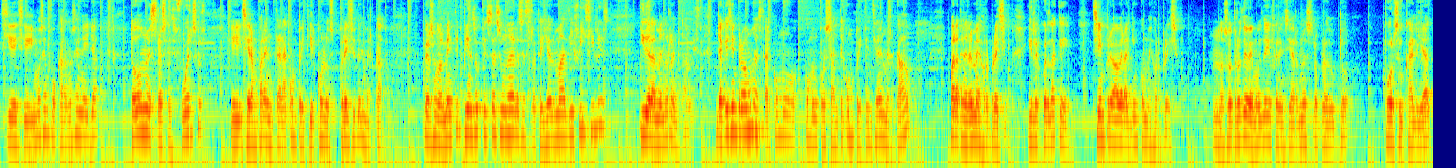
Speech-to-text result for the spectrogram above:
si decidimos enfocarnos en ella, todos nuestros esfuerzos eh, serán para entrar a competir con los precios del mercado Personalmente pienso que esta es una de las estrategias más difíciles y de las menos rentables, ya que siempre vamos a estar como, como en constante competencia en el mercado para tener el mejor precio. Y recuerda que siempre va a haber alguien con mejor precio. Nosotros debemos de diferenciar nuestro producto por su calidad,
